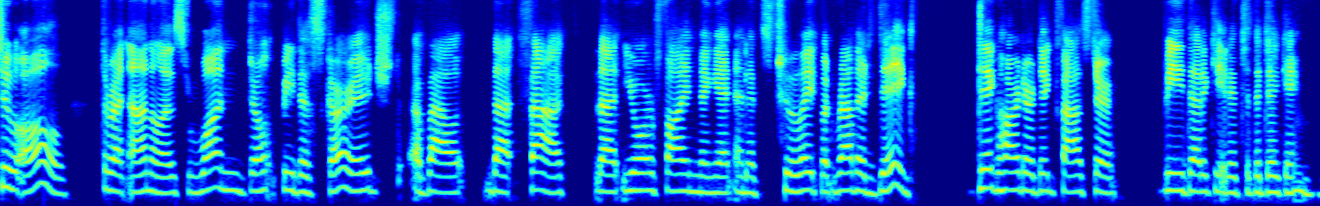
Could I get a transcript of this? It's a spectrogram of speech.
to all threat analyst, one, don't be discouraged about that fact that you're finding it and it's too late, but rather dig, dig harder, dig faster, be dedicated to the digging.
